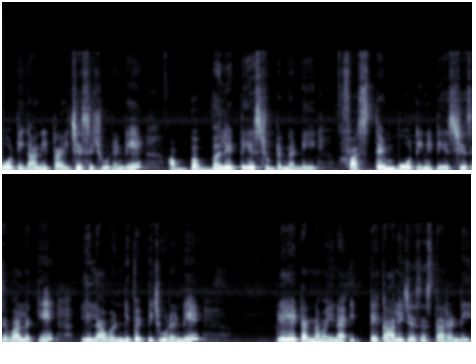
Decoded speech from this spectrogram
బోటి కానీ ట్రై చేసి చూడండి. అబ్బబ్బలే టేస్ట్ ఉంటుందండి. ఫస్ట్ టైం బోటీని టేస్ట్ చేసే వాళ్ళకి ఇలా వండి పెట్టి చూడండి. ప్లేట్ అన్నమైనా ఇట్టే ఖాళీ చేసేస్తారండి.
